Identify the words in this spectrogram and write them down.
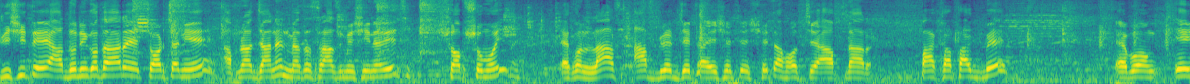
কৃষিতে আধুনিকতার চর্চা নিয়ে আপনারা জানেন মেসাস রাজ মেশিনারিজ সব সময়। এখন লাস্ট আপগ্রেড যেটা এসেছে, সেটা হচ্ছে আপনার পাখা থাকবে এবং এই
